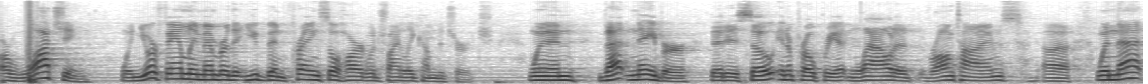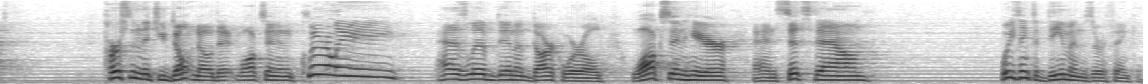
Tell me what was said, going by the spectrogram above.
are watching when your family member that you've been praying so hard would finally come to church. When that neighbor that is so inappropriate and loud at wrong times, uh, when that person that you don't know that walks in and clearly has lived in a dark world walks in here and sits down, what do you think the demons are thinking?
